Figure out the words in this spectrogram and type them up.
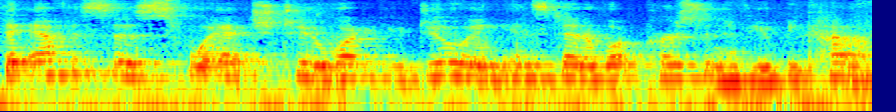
the emphasis switched to what are you doing instead of what person have you become.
